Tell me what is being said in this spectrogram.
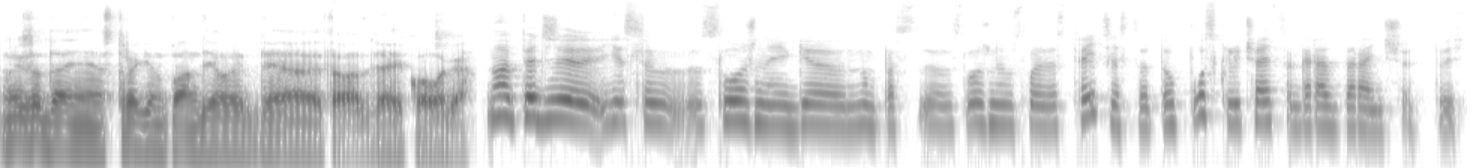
Ну и задание Строгин план делает для этого, для эколога. Ну, опять же, если сложные, ну, сложные условия строительства, то пост включается гораздо раньше. То есть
